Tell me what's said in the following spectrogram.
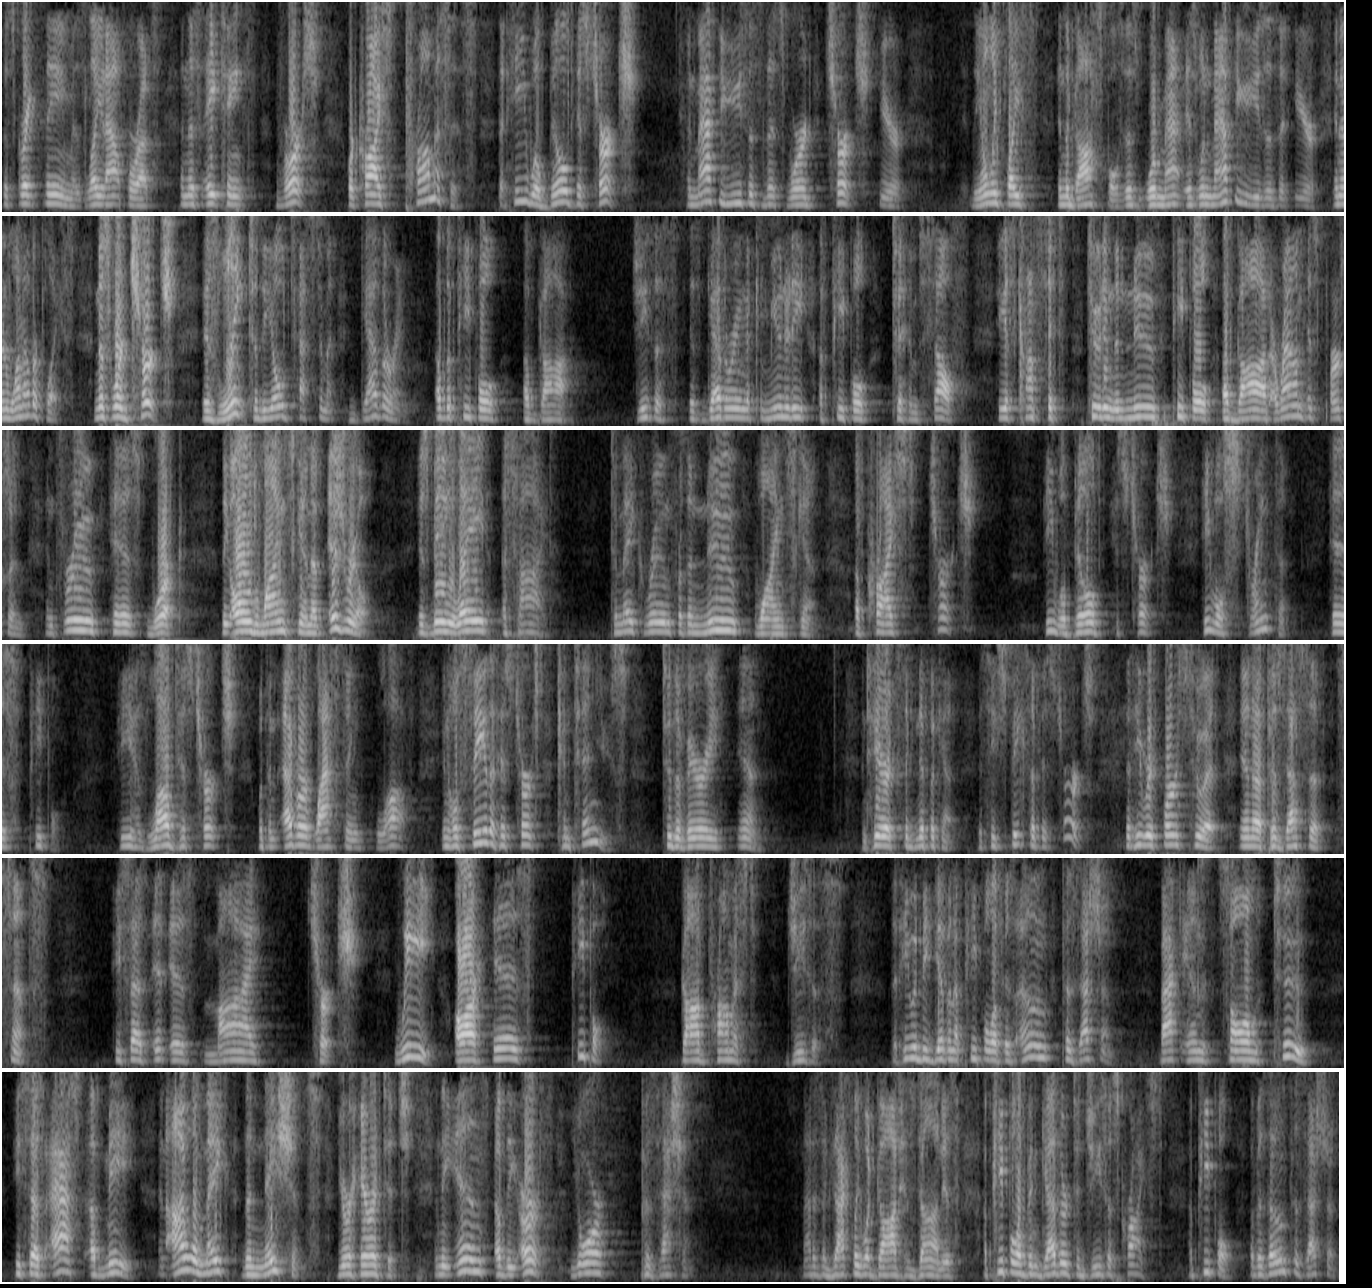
This great theme is laid out for us in this 18th verse, where Christ promises that he will build his church. And Matthew uses this word church here. The only place in the Gospels is, where is when Matthew uses it here and in one other place. And this word church is linked to the Old Testament gathering of the people of God. Jesus is gathering a community of people to himself. He is constituting the new people of God around his person and through his work. The old wineskin of Israel is being laid aside to make room for the new wineskin of Christ's church. He will build his church, he will strengthen his people. He has loved his church with an everlasting love. And he'll see that his church continues to the very end. And here it's significant as he speaks of his church that he refers to it in a possessive sense. He says, It is my church. We are his people. God promised Jesus that he would be given a people of his own possession. Back in Psalm 2, he says, Ask of me, and I will make the nations your heritage, and the ends of the earth your possession. That is exactly what God has done is a people have been gathered to Jesus Christ, a people of his own possession.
